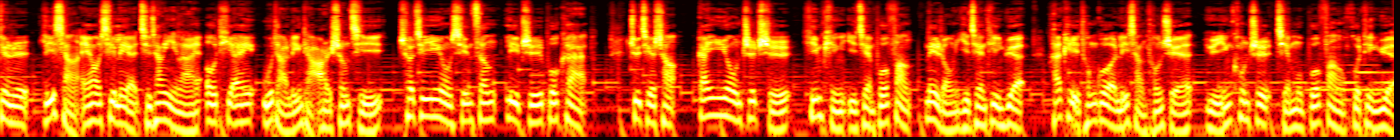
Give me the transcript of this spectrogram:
近日理想 l 系列即将迎来 ota 五点零点二升级车机应用新增荔枝播客 app 据介绍该应用支持音频一键播放内容一键订阅还可以通过理想同学语音控制节目播放或订阅。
